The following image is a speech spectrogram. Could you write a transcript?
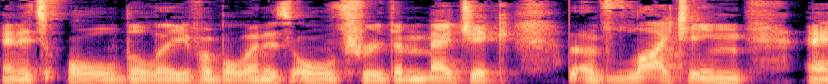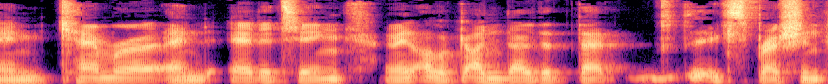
And it's all believable. And it's all through the magic of lighting and camera and editing. I mean, look, I know that that expression,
